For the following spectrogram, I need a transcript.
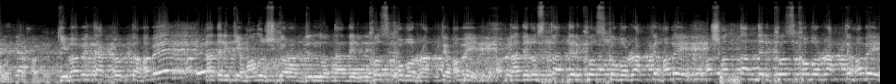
করতে হবে। কীভাবে ত্যাগ করতে হবে? তাদেরকে মানুষ করার জন্য তাদের খোঁজ খবর রাখতে হবে। তাদের উস্তাদদের খোঁজ খবর রাখতে হবে। সন্তানদের খোঁজ খবর রাখতে হবে।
